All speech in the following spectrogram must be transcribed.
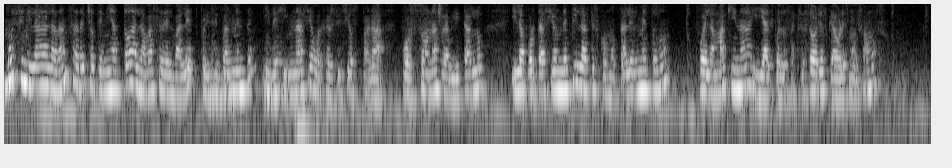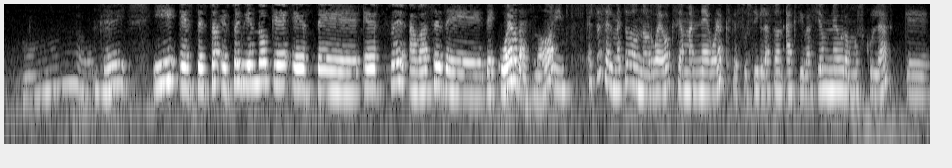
muy similar a la danza, de hecho tenía toda la base del ballet principalmente y de gimnasia o ejercicios para por zonas rehabilitarlo. Y la aportación de pilates como tal el método fue la máquina y ya después los accesorios que ahora es muy famoso. Ah, ok. Y este está, estoy viendo que este es eh, a base de, cuerdas, ¿no? Sí. Este es el método noruego que se llama Neurac, que sus siglas son activación neuromuscular, que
